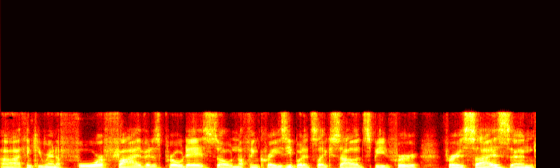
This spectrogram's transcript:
uh, I think he ran a four five at his pro days, so nothing crazy, but it's like solid speed for for his size. And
